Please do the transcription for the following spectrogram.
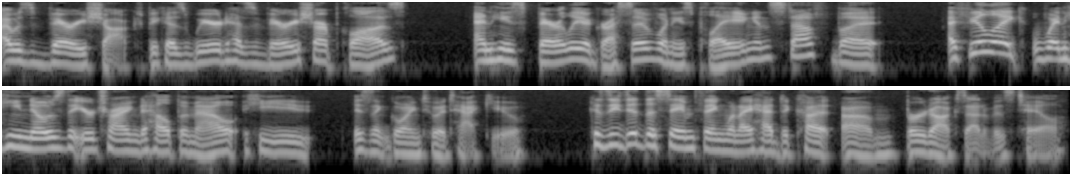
I was very shocked because Weird has very sharp claws and he's fairly aggressive when he's playing and stuff, but I feel like when he knows that you're trying to help him out, he isn't going to attack you. Because he did the same thing when I had to cut um, burdocks out of his tail.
